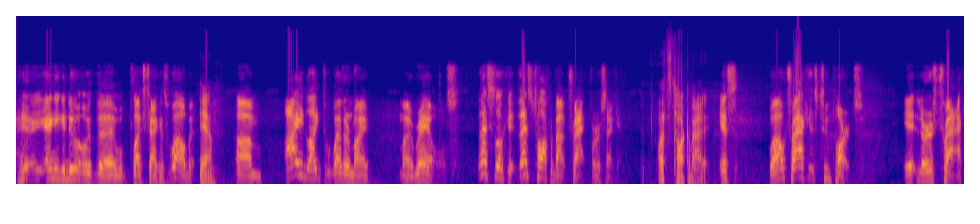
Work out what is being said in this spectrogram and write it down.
and you can do it with the flex track as well. But Yeah. um, I like to weather my my rails. Let's look at let's talk about track for a second. Let's talk about it. It's well, track is two parts. It there's track,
